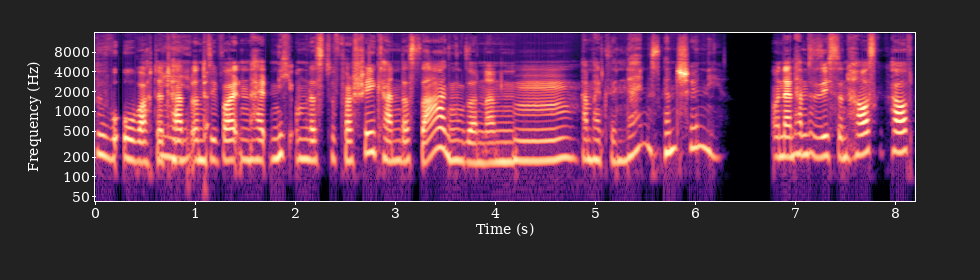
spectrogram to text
beobachtet hat und sie wollten halt nicht, um das zu verschäkern, das sagen, sondern hm. haben halt gesagt, nein, ist ganz schön hier. Und dann haben sie sich so ein Haus gekauft,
